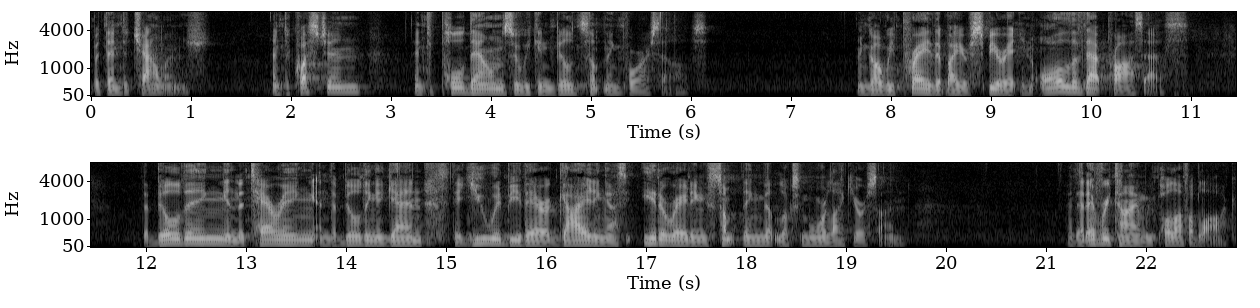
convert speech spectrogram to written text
but then to challenge and to question and to pull down so we can build something for ourselves. And God, we pray that by your Spirit, in all of that process, the building and the tearing and the building again, that you would be there guiding us, iterating something that looks more like your Son. And that every time we pull off a block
